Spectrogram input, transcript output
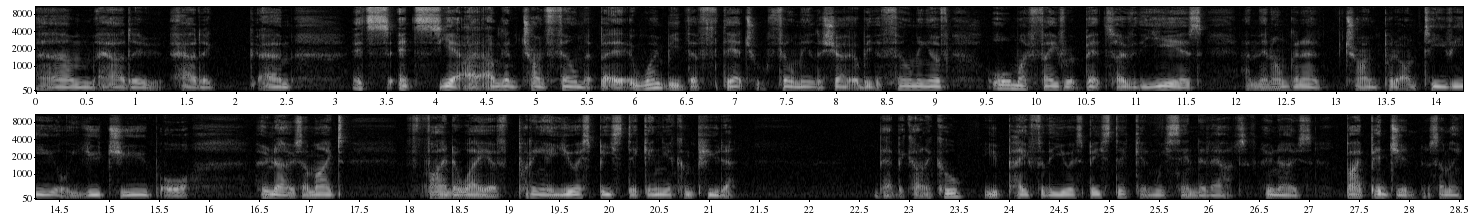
um, how to how to. It's it's yeah. I, am going to try and film it, but it won't be the the actual filming of the show. It'll be the filming of all my favourite bits over the years, and then I'm going to try and put it on TV or YouTube or who knows, I might find a way of putting a USB stick in your computer. That'd be kind of cool. You pay for the USB stick and we send it out. Who knows? By pigeon or something.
